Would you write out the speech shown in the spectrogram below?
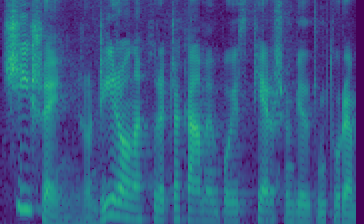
ciszej niż o Giro, na które czekamy, bo jest pierwszym wielkim turem,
